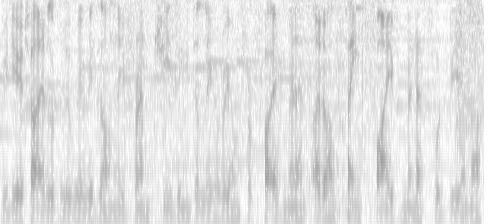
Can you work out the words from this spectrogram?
Video title Blue Baby's only friend cheesing delirium for five minutes. I don't think five minutes would be enough.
